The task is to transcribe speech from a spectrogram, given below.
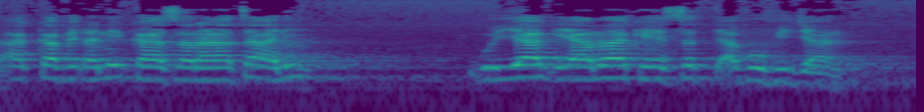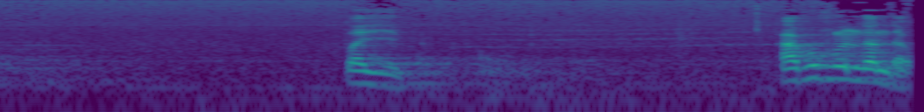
ta akka fedhanii kaasan haa ta'ani guyyaa qiyaamaa keessatti afuufi ja'an طيب أفوف دندو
